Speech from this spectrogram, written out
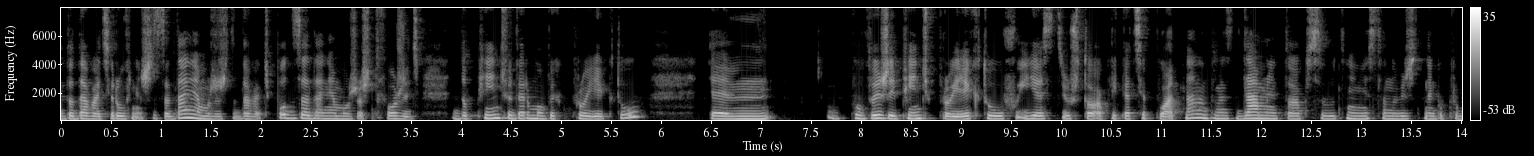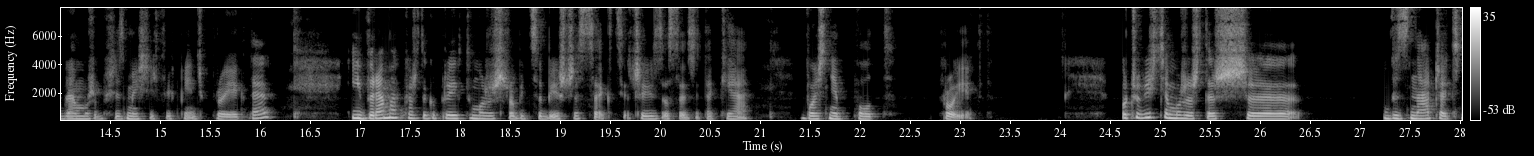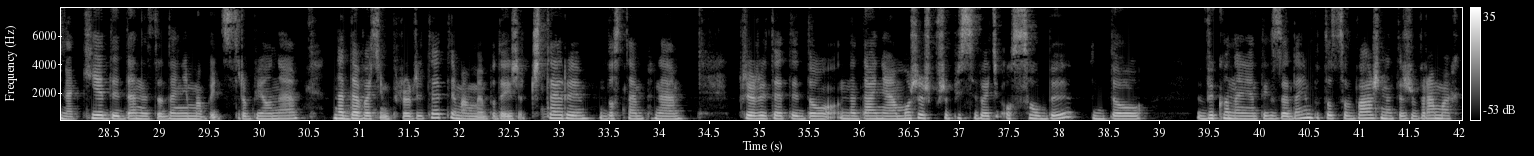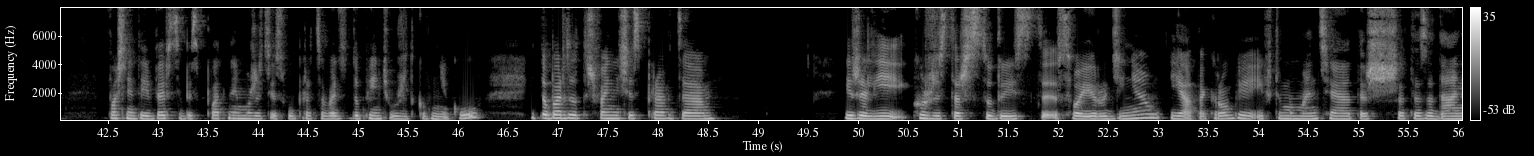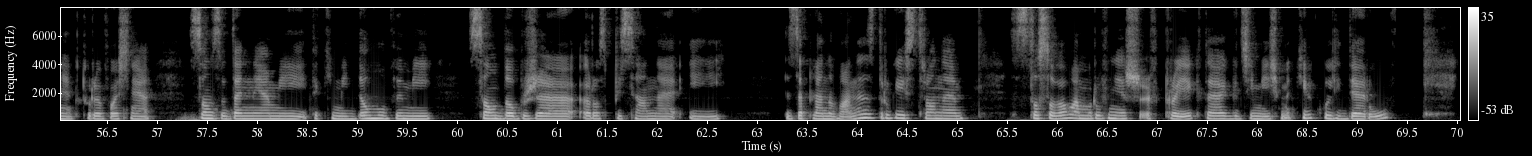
dodawać również zadania, możesz dodawać podzadania, możesz tworzyć do pięciu darmowych projektów. Powyżej pięciu projektów jest już to aplikacja płatna, natomiast dla mnie to absolutnie nie stanowi żadnego problemu, żeby się zmieścić w tych pięciu projektach. I w ramach każdego projektu możesz robić sobie jeszcze sekcje, czyli w zasadzie takie właśnie podprojekt. Oczywiście możesz też e, wyznaczać, na kiedy dane zadanie ma być zrobione, nadawać im priorytety. Mamy bodajże cztery dostępne priorytety do nadania. Możesz przypisywać osoby do wykonania tych zadań, bo to co ważne, też w ramach właśnie tej wersji bezpłatnej możecie współpracować do pięciu użytkowników. I to bardzo też fajnie się sprawdza jeżeli korzystasz z Todoist w swojej rodzinie. Ja tak robię i w tym momencie też te zadania, które właśnie są zadaniami takimi domowymi, są dobrze rozpisane i zaplanowane. Z drugiej strony stosowałam również w projektach, gdzie mieliśmy kilku liderów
